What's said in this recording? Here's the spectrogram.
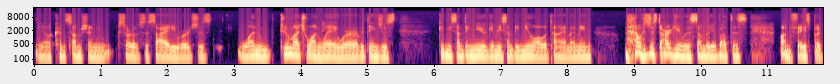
you know, consumption sort of society where it's just one too much one way, where everything's just give me something new, give me something new all the time. I mean, I was just arguing with somebody about this on Facebook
